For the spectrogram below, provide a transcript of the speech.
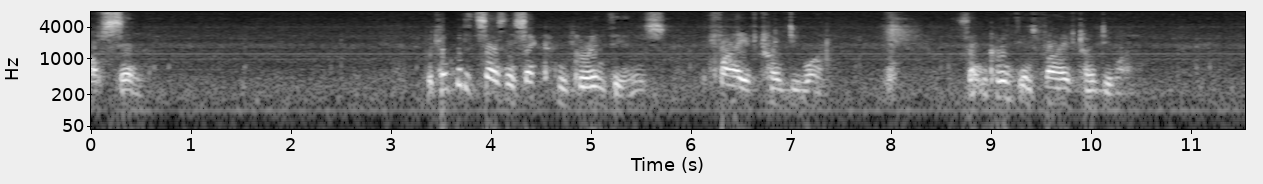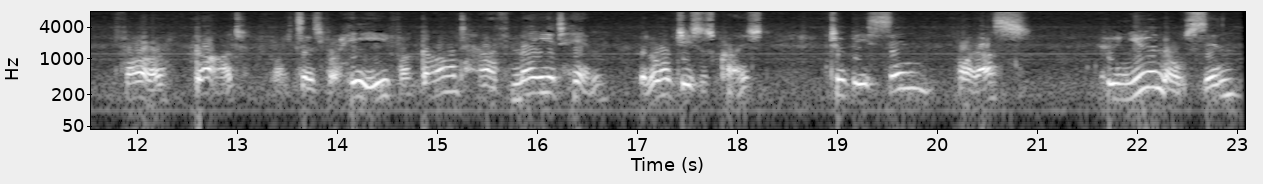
of sin. But look what it says in 2 Corinthians 5.21. 2 Corinthians 5.21. For God, for it says, For he, for God hath made him the Lord Jesus Christ, to be sin for us who knew no sin,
